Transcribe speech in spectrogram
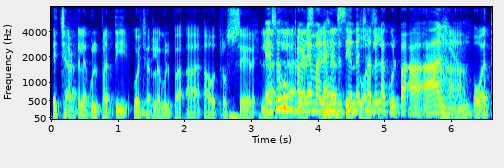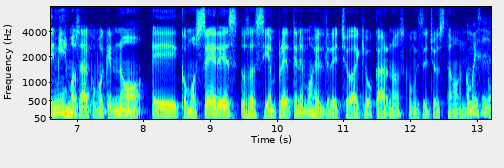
echarte la culpa a ti o echarle la culpa a, a otro ser. La- eso es un la- problema. La, gente tiende a echarle la culpa a, a alguien. Ajá, O a ti mismo, o sea, como que no. eh, como seres, o sea, siempre tenemos el derecho a equivocarnos, como dice Joe Stone. Como dice yo.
